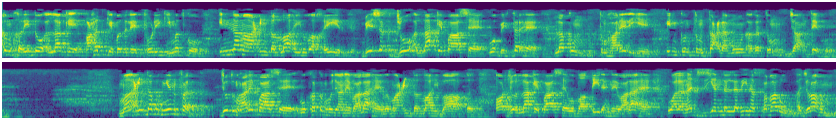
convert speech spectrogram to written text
تم خریدو اللہ کے عہد کے بدلے تھوڑی قیمت کو، انما عند اللہ ہوا خیر، بے شک جو اللہ کے پاس ہے وہ بہتر ہے، لکم تمہارے لیے، ان کن تم تعلمون، اگر تم جانتے ہو۔ ما عندکم ينفد، جو تمہارے پاس ہے، وہ ختم ہو جانے والا ہے، وما عند اللہ باق، اور جو اللہ کے پاس ہے، وہ باقی رہنے والا ہے۔ والا نجزین الذين صبروا اجرهم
